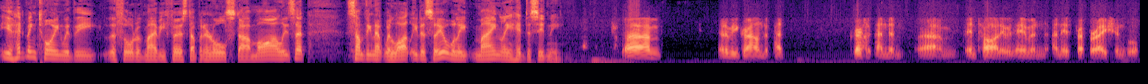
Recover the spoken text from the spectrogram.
You had been toying with the, the thought of maybe first up in an All Star Mile. Is that something that we're likely to see, or will he mainly head to Sydney? Um, it'll be ground dependent. um, entirely with him and, and his preparation will,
